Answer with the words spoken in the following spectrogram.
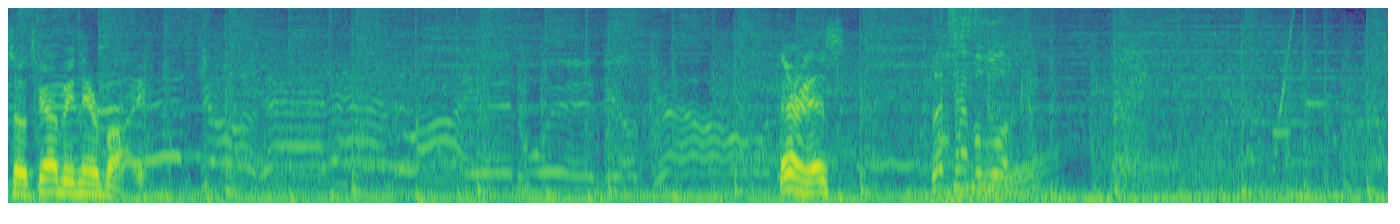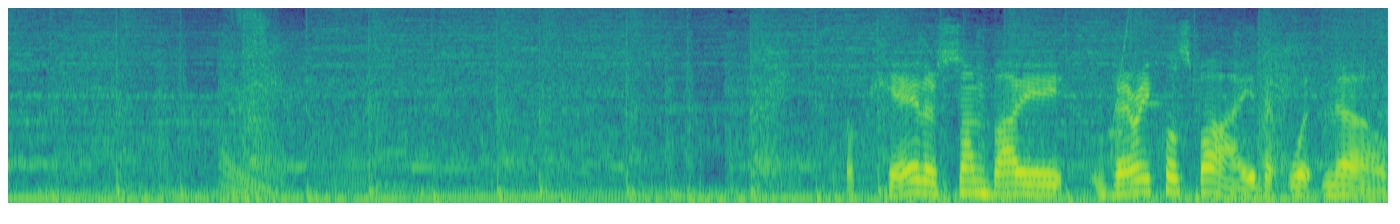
So it's gotta be nearby. There it is. Let's have a look. Okay, there's somebody very close by that would know.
